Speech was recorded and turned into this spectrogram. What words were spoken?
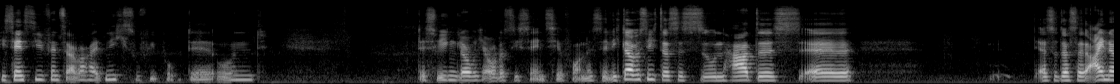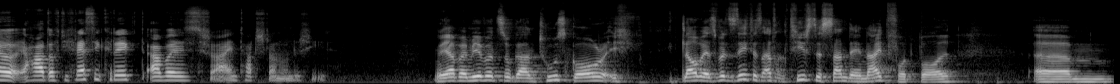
die Saints Defense aber halt nicht so viele Punkte. Und deswegen glaube ich auch, dass die Saints hier vorne sind. Ich glaube es nicht, dass es so ein hartes, äh, also dass er einer hart auf die Fresse kriegt, aber es ist schon ein Touchdown-Unterschied. Ja, bei mir wird es sogar ein Two-Score. Ich, ich glaube, es wird jetzt nicht das attraktivste Sunday Night Football. Ähm,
